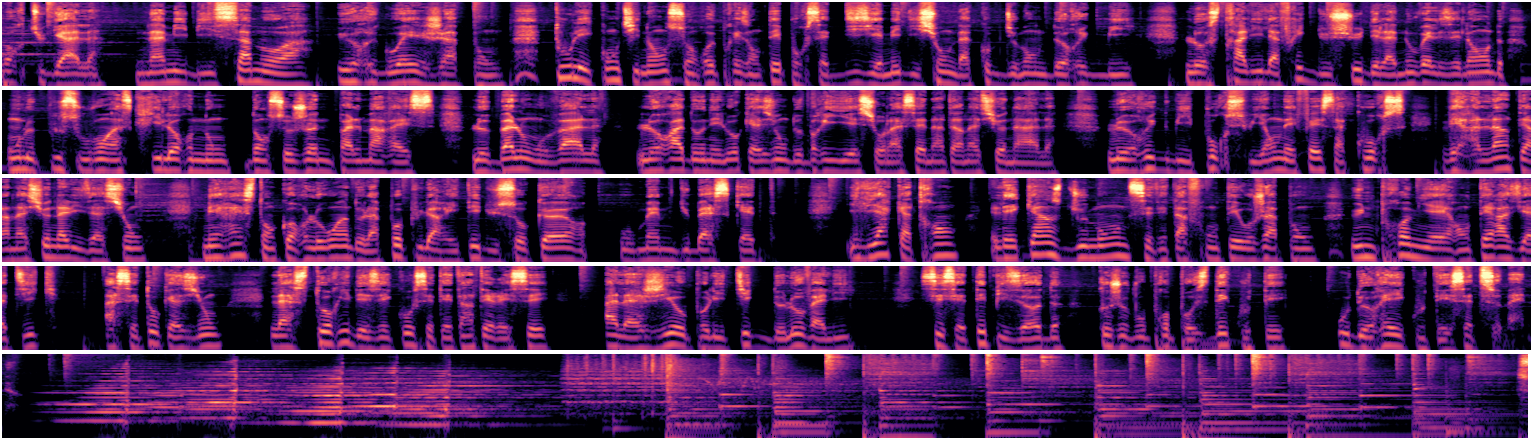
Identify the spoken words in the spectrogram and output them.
Portugal, Namibie, Samoa, Uruguay, Japon, tous les continents sont représentés pour cette dixième édition de la Coupe du Monde de rugby. L'Australie, l'Afrique du Sud et la Nouvelle-Zélande ont le plus souvent inscrit leur nom dans ce jeune palmarès. Le ballon ovale leur a donné l'occasion de briller sur la scène internationale. Le rugby poursuit en effet sa course vers l'internationalisation, mais reste encore loin de la popularité du soccer ou même du basket. Il y a quatre ans, les 15 du monde s'étaient affrontés au Japon, une première en terre asiatique. À cette occasion, la story des échos s'était intéressée à la géopolitique de l'Ovalie. C'est cet épisode que je vous propose d'écouter ou de réécouter cette semaine.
